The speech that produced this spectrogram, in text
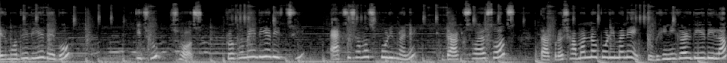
এর মধ্যে দিয়ে দেব কিছু সস। প্রথমেই দিয়ে দিচ্ছি এক চা চামচ পরিমাণে ডার্ক সয়া সস তারপরে সামান্য পরিমাণে একটু ভিনিগার দিয়ে দিলাম,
